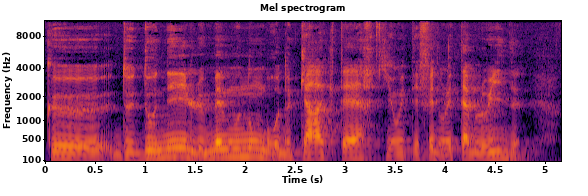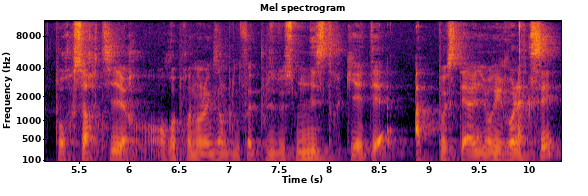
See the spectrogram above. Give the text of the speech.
que de donner le même nombre de caractères qui ont été faits dans les tabloïds pour sortir, en reprenant l'exemple une fois de plus de ce ministre qui a été a posteriori relaxé,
